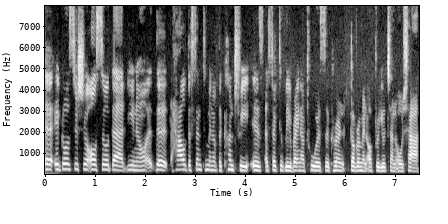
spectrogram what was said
It goes to show also that you know the how the sentiment of the country is effectively right now towards the current government of Prayut Chan-o-cha.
